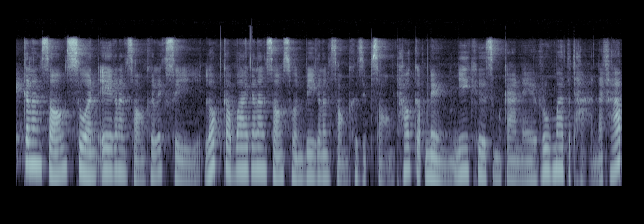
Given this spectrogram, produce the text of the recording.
x กำลัง2ส่วน a กำลัง2คือเลข 4 ลบกับ y กำลัง2ส่วน b กำลัง2คือ 12 เท่ากับ 1 นี่คือสมการในรูปมาตรฐานนะครับ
